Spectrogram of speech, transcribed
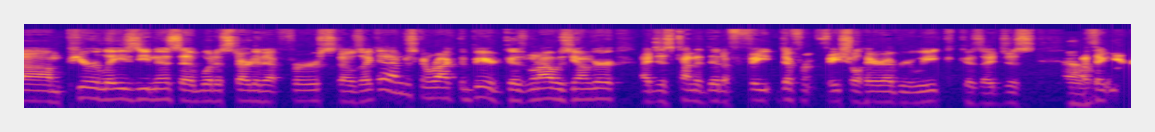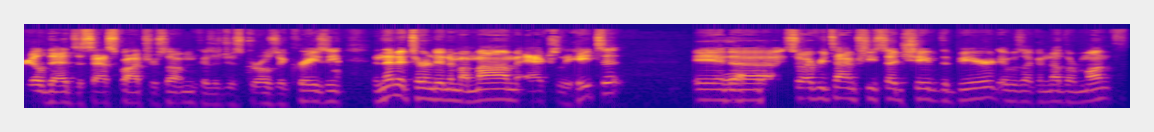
um, pure laziness at what it started at first. I was like, yeah, I'm just gonna rock the beard because when I was younger, I just kind of did a fa- different facial hair every week because I just I think my real dad's a Sasquatch or something because it just grows like crazy. And then it turned into my mom actually hates it, and Yeah. uh, so every time she said shave the beard, it was like another month.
